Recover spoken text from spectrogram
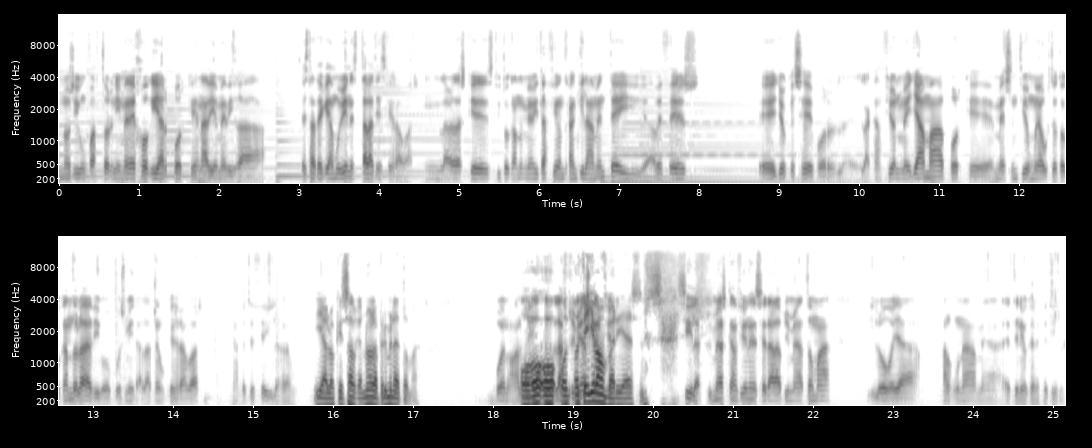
no sigo un factor ni me dejo guiar porque nadie me diga esta te queda muy bien, esta la tienes que grabar. Mm, La verdad es que estoy tocando en mi habitación tranquilamente y a veces, eh, yo qué sé, por la, la canción me llama porque me he sentido muy a gusto tocándola, digo, pues mira, la tengo que grabar, me apetece y la grabo. Y a lo que salga, ¿no? La primera toma. Bueno, al O, o- o- te llevan varias. Sí, las primeras canciones será la primera toma y luego ya alguna me ha- he tenido que repetirla.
